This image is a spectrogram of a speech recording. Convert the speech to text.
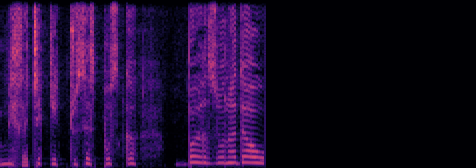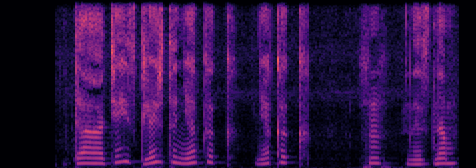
Мисля, че Китчо се спуска бързо надолу. Да, тя изглежда някак, някак, хм, не знам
